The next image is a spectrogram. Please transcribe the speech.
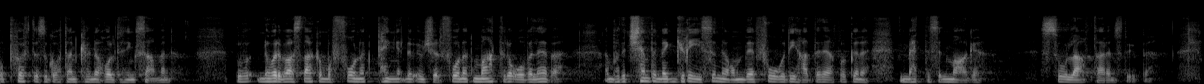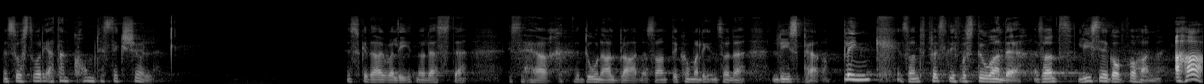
og prøvd så godt han kunne holde ting sammen. Nå var det bare snakk om å få nok penger, unnskyld, få nok mat til å overleve. Han måtte kjempe med grisene om det fôret de hadde der for å kunne mette sin mage. Så lavt har den stupet. Men så står det at han kom til seg sjøl. Jeg husker da jeg var liten og leste disse her Donald-bladene. Det kom en liten sånn lyspære. Blink! Sånn. Plutselig forsto han det. Sånn. Lyset gikk opp for han. Aha!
